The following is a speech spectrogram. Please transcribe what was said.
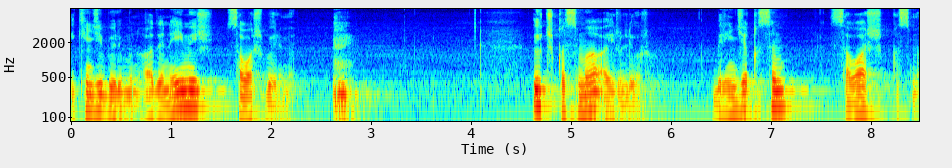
İkinci bölümün adı neymiş? Savaş bölümü. Üç kısma ayrılıyor. Birinci kısım savaş kısmı.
